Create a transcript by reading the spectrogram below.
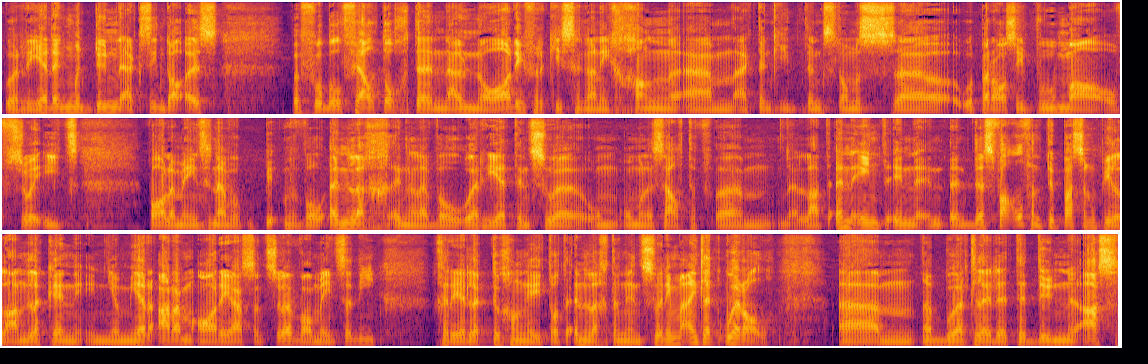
oorreding moet doen. Ek sien daar is byvoorbeeld veldtogte nou na die verkiesing aan die gang. Ehm um, ek dink die ding se naam is uh operasie Woema of so iets hulle mense nou wil, wil inlig en hulle wil oorreed en so om om hulle self te ehm um, laat inent en, en, en dis veral van toepassing op die landelike en en jou meer arm areas en so waar mense nie gereedelik toegang het tot inligting en so nie maar eintlik oral. Ehm um, behoort hulle dit te doen as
